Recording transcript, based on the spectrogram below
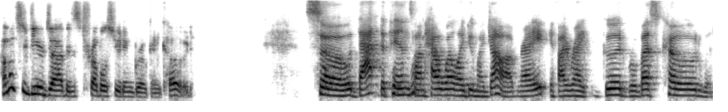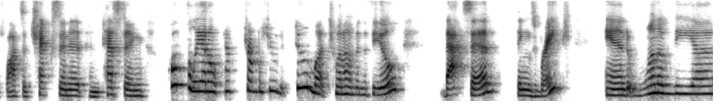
How much of your job is troubleshooting broken code? So that depends on how well I do my job, right? If I write good, robust code with lots of checks in it and testing, hopefully I don't have to troubleshoot it too much when I'm in the field. That said, things break. And one of the uh,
